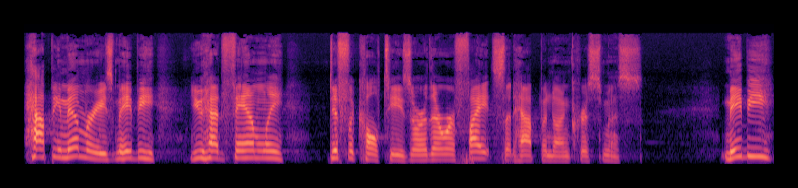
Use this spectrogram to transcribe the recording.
happy memories. Maybe you had family difficulties or there were fights that happened on Christmas. Maybe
